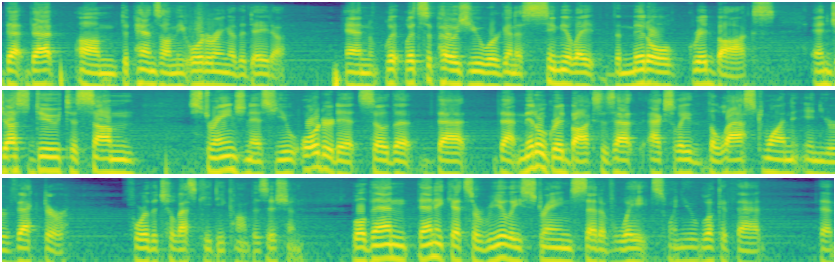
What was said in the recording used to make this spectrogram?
that, that um, depends on the ordering of the data. And let, let's suppose you were going to simulate the middle grid box, and just due to some strangeness, you ordered it so that that, that middle grid box is at, actually the last one in your vector for the Cholesky decomposition. Well, then, then it gets a really strange set of weights when you look at that, that,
